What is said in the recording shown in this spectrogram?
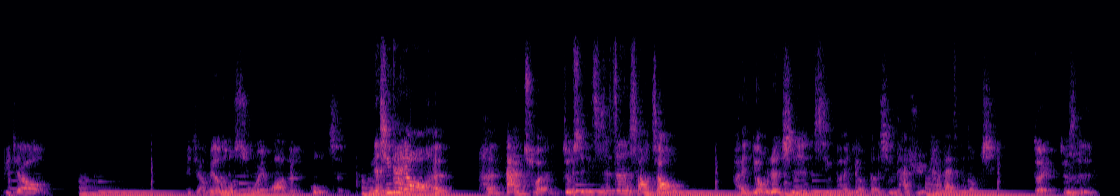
比较没有那么数位化的过程。你的心态要很很单纯，就是你只是真的是要交朋友、认识新朋友的心态去看待这个东西。对，就是。嗯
